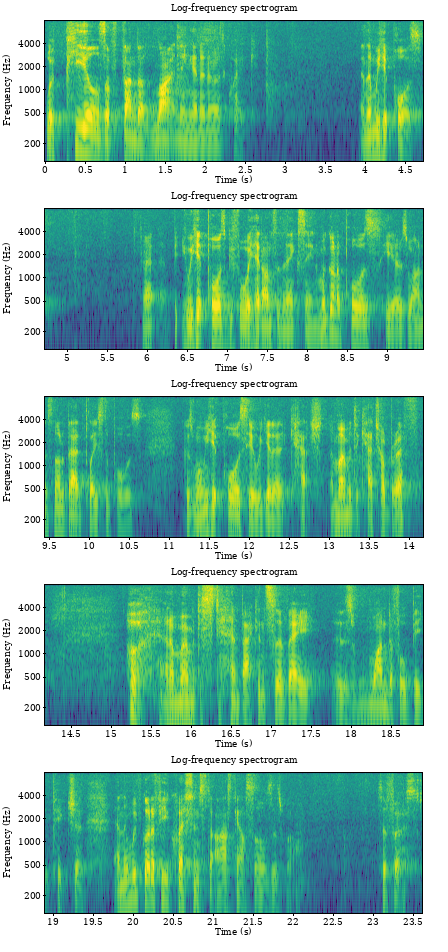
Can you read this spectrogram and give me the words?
with peals of thunder, lightning, and an earthquake. And then we hit pause. Right? We hit pause before we head on to the next scene. And we're going to pause here as well. And it's not a bad place to pause. Because when we hit pause here, we get a, catch, a moment to catch our breath and a moment to stand back and survey this wonderful big picture. And then we've got a few questions to ask ourselves as well. So, first,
